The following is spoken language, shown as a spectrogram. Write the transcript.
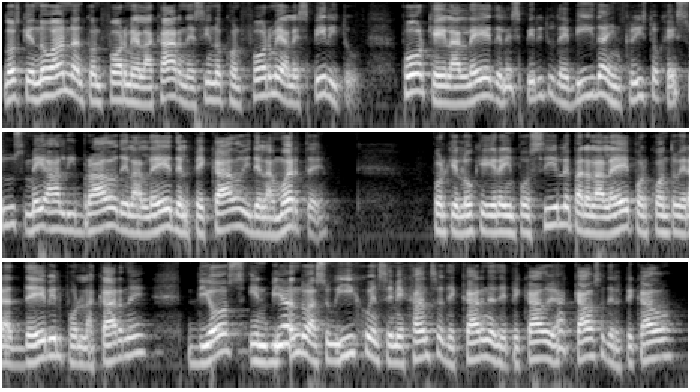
los que no andan conforme a la carne, sino conforme al Espíritu. Porque la ley del Espíritu de vida en Cristo Jesús me ha librado de la ley del pecado y de la muerte porque lo que era imposible para la ley por cuanto era débil por la carne, Dios enviando a su Hijo en semejanza de carne de pecado y a causa del pecado,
